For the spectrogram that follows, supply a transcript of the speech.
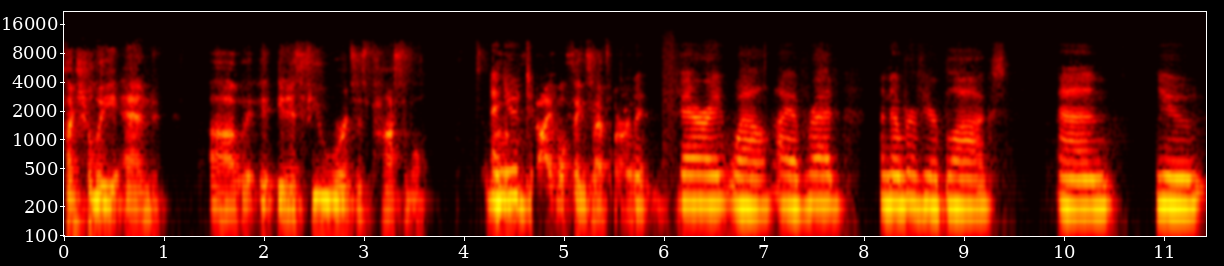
punchily and uh, in as few words as possible. And you do valuable things i've learned. very well. I have read a number of your blogs and you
